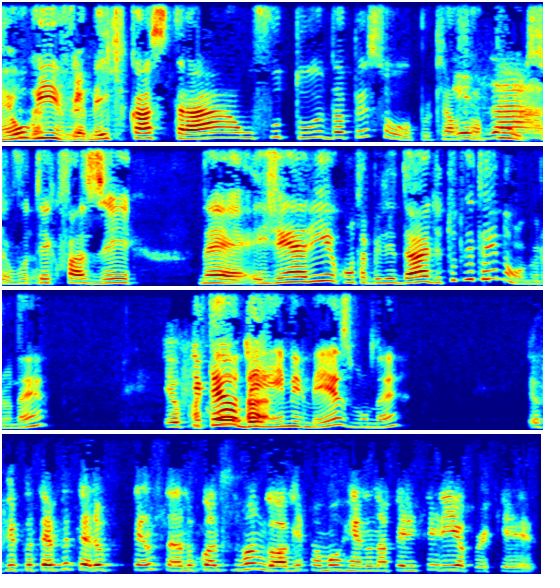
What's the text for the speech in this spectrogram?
É horrível, é meio que castrar o futuro da pessoa, porque ela Exato. fala, putz, eu vou ter que fazer né, engenharia, contabilidade, tudo que tem número, né? Fico, Até o DM mesmo, né? Eu fico o tempo inteiro pensando quantos Van Gogh estão morrendo na periferia, porque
